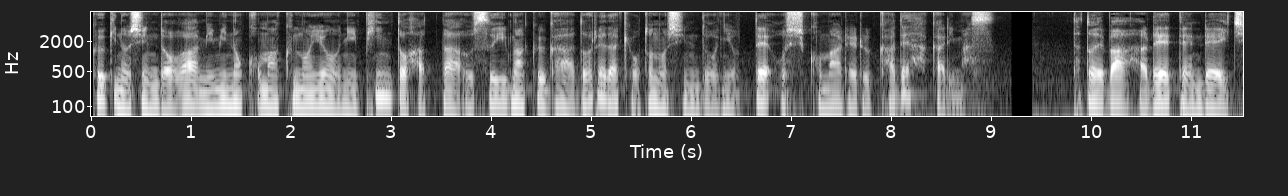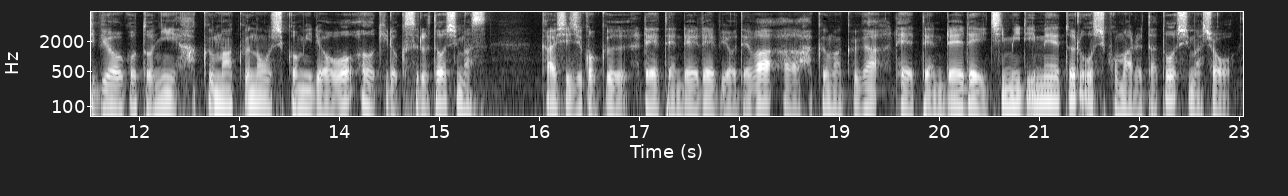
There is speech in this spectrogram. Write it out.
空気の振動は耳の鼓膜のようにピンと張った薄い膜がどれだけ音の振動によって押し込まれるかで測ります。例えば0.01秒ごとに拍膜の押し込み量を記録するとします。開始時刻0.00秒では拍膜が 0.001mm 押し込まれたとしましょう。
